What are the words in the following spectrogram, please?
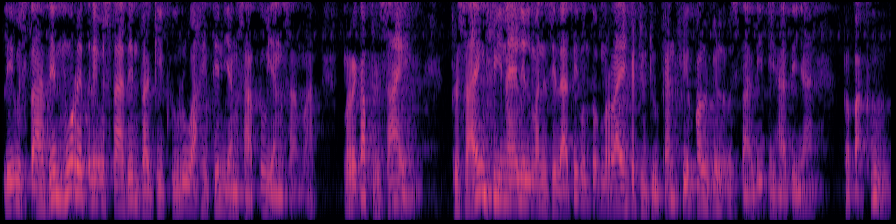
Li ustadin murid li ustadin bagi guru wahidin yang satu yang sama. Mereka bersaing. Bersaing fi nailil manzilati untuk meraih kedudukan fi qalbil ustadi di hatinya bapak guru.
